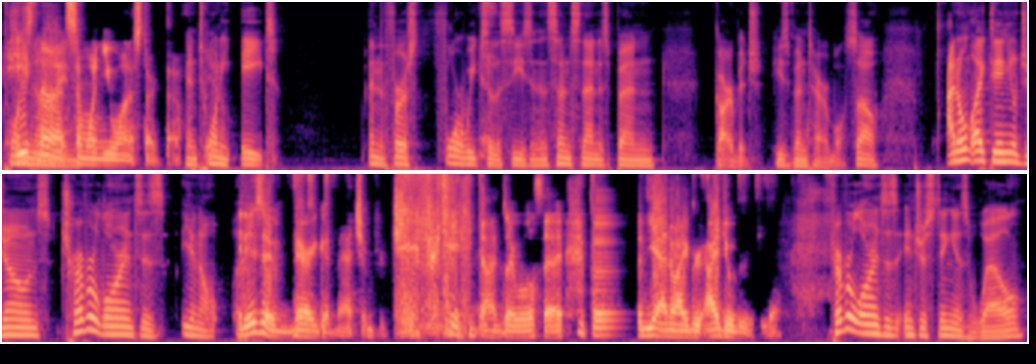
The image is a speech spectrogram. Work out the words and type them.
29, he's not someone you want to start though. and 28 in the first four weeks of the season, and since then it's been garbage. He's been terrible. So I don't like Daniel Jones. Trevor Lawrence is, you know, It is a very good matchup for, for Danny Dimes, I will say. But, but yeah, no, I agree. I do agree with you. Though. Trevor Lawrence is interesting as well.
